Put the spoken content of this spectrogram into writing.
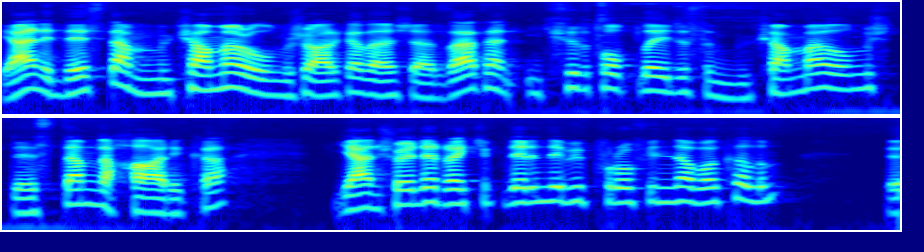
Yani destem mükemmel olmuş arkadaşlar. Zaten iksir toplayıcısı mükemmel olmuş. Destem de harika. Yani şöyle rakiplerin de bir profiline bakalım. Ee,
